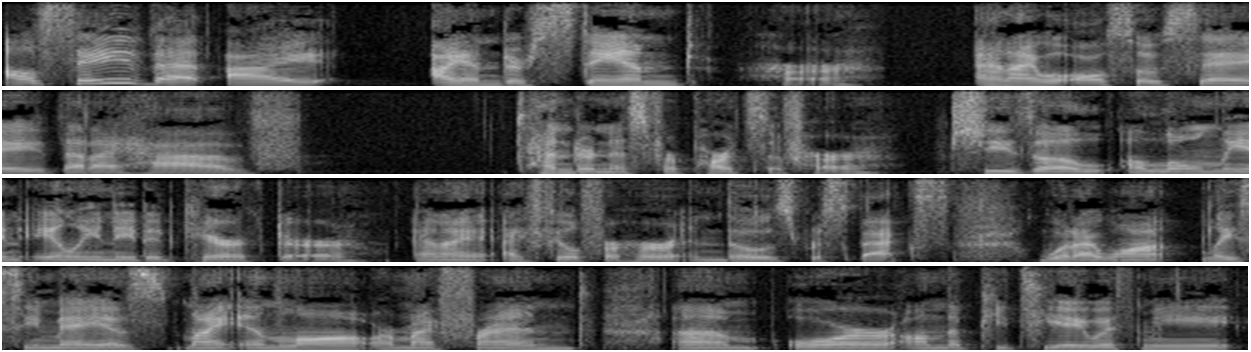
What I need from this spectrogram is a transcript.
I'll say that I I understand her. And I will also say that I have tenderness for parts of her. She's a, a lonely and alienated character, and I, I feel for her in those respects. Would I want Lacey May as my in law or my friend um, or on the PTA with me?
